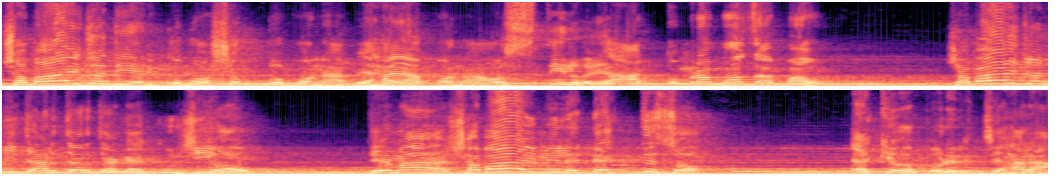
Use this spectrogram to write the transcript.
সবাই যদি এরকম অসভ্যপনা, বেহায়াপনা, অস্থির হয়ে আর তোমরা মজা পাও, সবাই যদি যার যার জায়গায় খুশি হও, যে মা, সবাই মিলে দেখতেছ, একে অপরের চেহারা,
